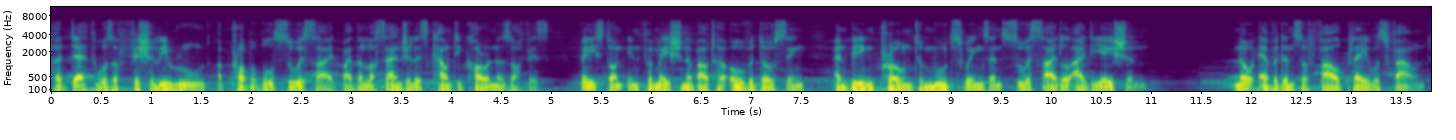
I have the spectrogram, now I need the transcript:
Her death was officially ruled a probable suicide by the Los Angeles County Coroner's Office based on information about her overdosing and being prone to mood swings and suicidal ideation. No evidence of foul play was found,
